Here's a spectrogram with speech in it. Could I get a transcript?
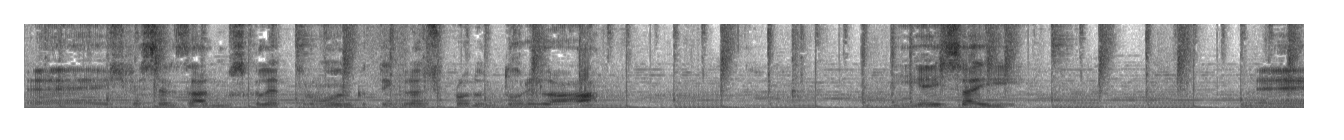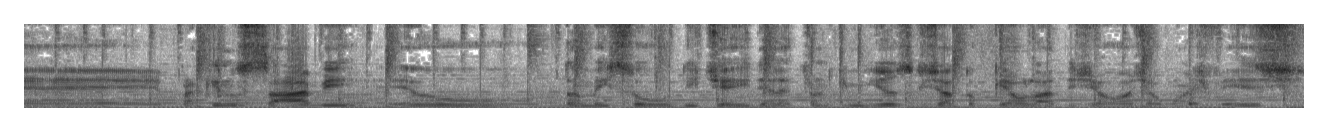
é, especializado em música eletrônica. Tem grandes produtores lá. E é isso aí. É, para quem não sabe, eu também sou DJ de Electronic Music. Já toquei ao lado de George algumas vezes,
